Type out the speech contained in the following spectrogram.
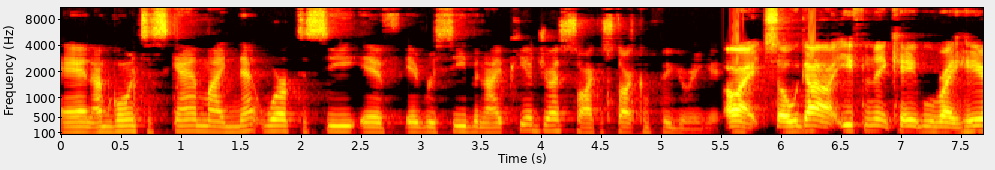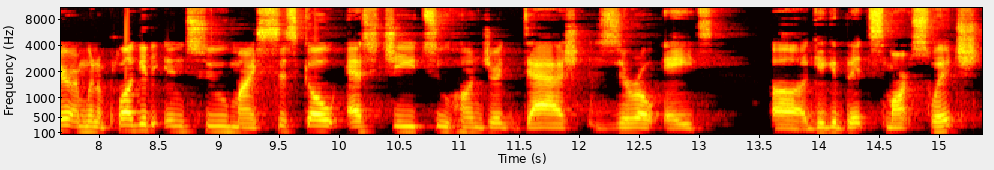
And I'm going to scan my network to see if it received an IP address so I can start configuring it. All right, so we got our Ethernet cable right here. I'm going to plug it into my Cisco SG200-08 uh, gigabit smart switch.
